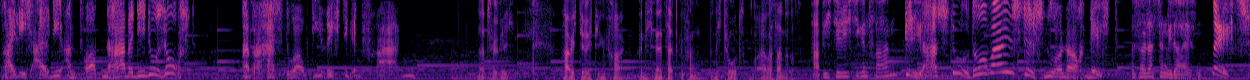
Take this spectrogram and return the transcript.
Weil ich all die Antworten habe, die du suchst. Aber hast du auch die richtigen Fragen? Natürlich. Habe ich die richtigen Fragen? Bin ich in der Zeit gefangen? Bin ich tot? Oder was anderes? Hab ich die richtigen Fragen? Die hast du, du weißt es nur noch nicht. Was soll das denn wieder heißen? Nichts.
